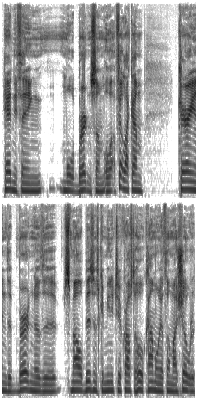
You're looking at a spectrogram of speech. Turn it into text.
had anything more burdensome, or I felt like I'm carrying the burden of the small business community across the whole Commonwealth on my shoulders.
